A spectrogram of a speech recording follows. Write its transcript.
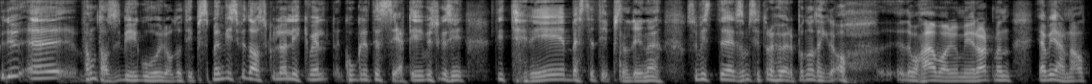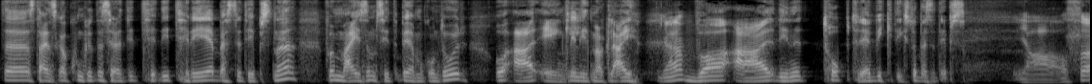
Men du, eh, Fantastisk mye gode råd og tips. Men hvis vi da skulle likevel konkretisert i hvis du skulle si, de tre beste tipsene dine Så hvis dere som sitter og hører på nå tenker åh, det her var jo mye rart, men jeg vil gjerne at eh, Stein skal konkretisere de, de, tre beste tipsene for meg som sitter på hjemmekontor og er egentlig litt mørk lei. Ja. Hva er dine topp tre viktigste og beste tips? Ja, altså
